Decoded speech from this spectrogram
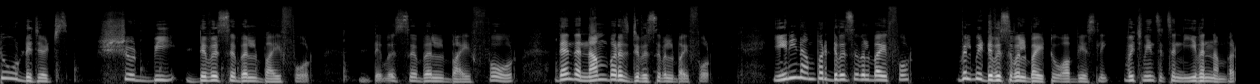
two digits should be divisible by 4. Divisible by 4. Then the number is divisible by 4. Any number divisible by 4 will be divisible by 2 obviously, which means it's an even number.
